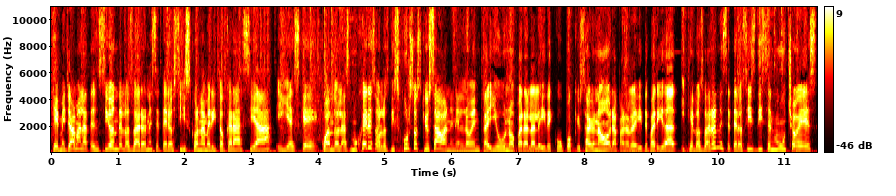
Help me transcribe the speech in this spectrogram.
que me llama la atención de los varones heterosis con la meritocracia y es que cuando las mujeres o los discursos que usaban en el 91 para la ley de cupo, que usaron ahora para la ley de paridad y que los varones heterosis dicen mucho es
